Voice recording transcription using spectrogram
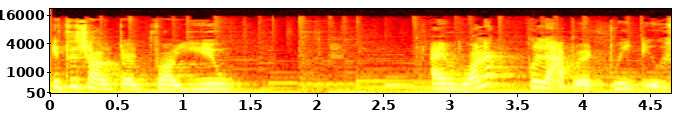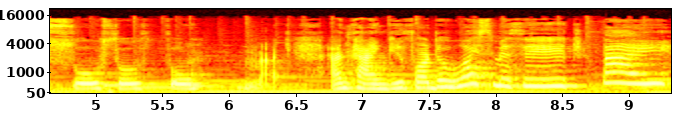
It's a shout out for you. I wanna collaborate with you so so so much. And thank you for the voice message. Bye.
